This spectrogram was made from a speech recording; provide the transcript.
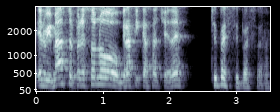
el remaster, pero es solo gráficas HD. Sí, pues, sí, pues. Ajá.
